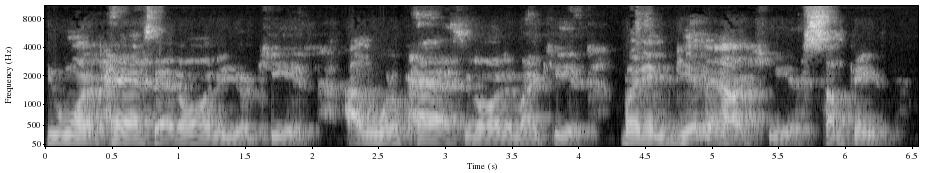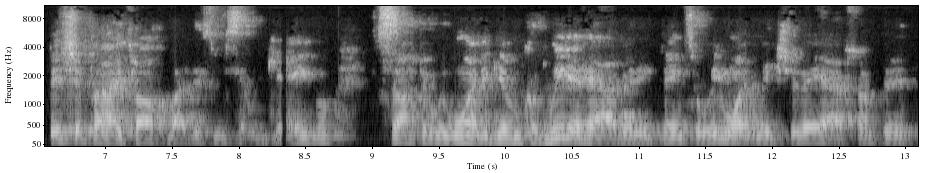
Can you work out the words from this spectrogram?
You want to pass that on to your kids. I want to pass it on to my kids. But in giving our kids something, Bishop and I talk about this. We said we gave them something we wanted to give them because we didn't have anything, so we wanted to make sure they have something.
